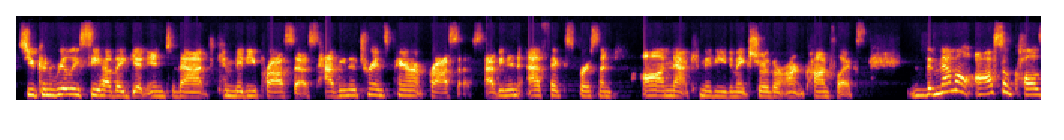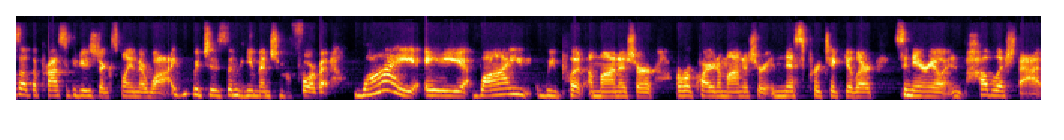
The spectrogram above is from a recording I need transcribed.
So you can really see how they get into that committee process, having a transparent process, having an ethics person on that committee to make sure there aren't conflicts. The memo also calls out the prosecutors to explain their why, which is something you mentioned before, but why a why we put a monitor or required a monitor in this particular scenario and publish that.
